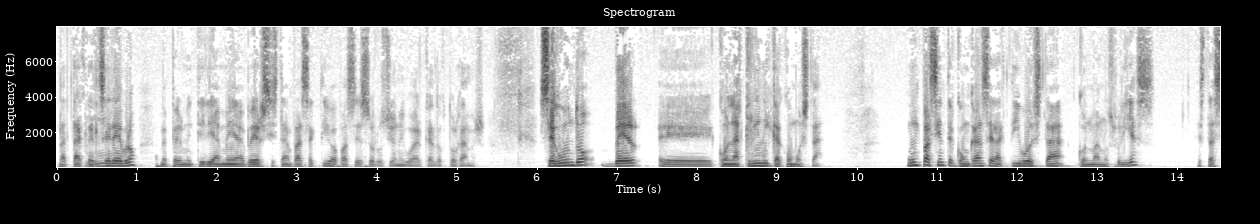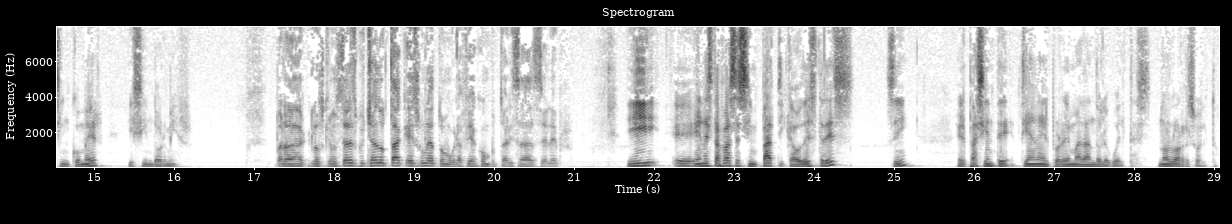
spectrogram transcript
La TAC del cerebro me permitiría a ver si está en fase activa o fase de solución, igual que el doctor Hammer. Segundo, ver eh, con la clínica cómo está. Un paciente con cáncer activo está con manos frías, está sin comer y sin dormir. Para los que nos están escuchando, TAC es una tomografía computarizada del cerebro. Y eh, en esta fase simpática o de estrés, ¿sí? El paciente tiene el problema dándole vueltas, no lo ha resuelto.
